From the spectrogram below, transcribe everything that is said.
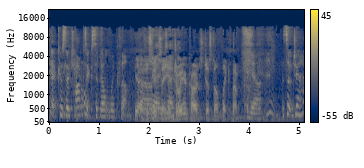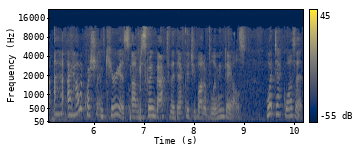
Yeah, because they're toxic, so don't lick them. Yeah, I was just going to say, exactly. enjoy your cards, just don't lick them. Yeah. So Jan, I, I have a question. I'm curious. Um, just going back to the deck that you bought at Bloomingdale's. What deck was it?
